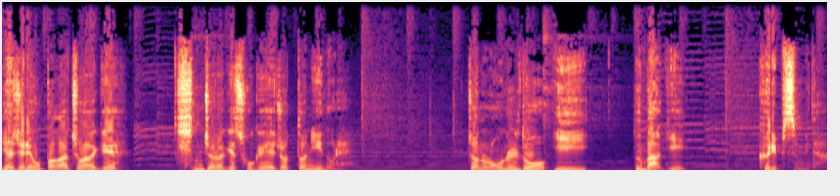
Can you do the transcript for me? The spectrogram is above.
여전히 오빠가 저에게 친절하게 소개해줬던 이 노래. 저는 오늘도 이 음악이 그립습니다.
